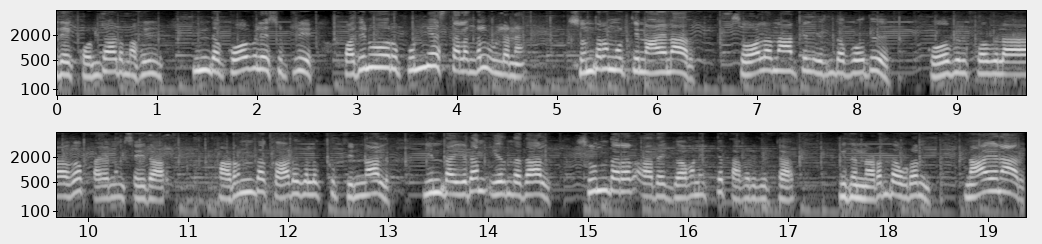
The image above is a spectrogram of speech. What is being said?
இதை கொண்டாடும் வகையில் இந்த கோவிலை சுற்றி பதினோரு புண்ணிய ஸ்தலங்கள் உள்ளன. சுந்தரமூர்த்தி நாயனார் சோழ நாட்டில் இருந்தபோது கோவில் கோவிலாக பயணம் செய்தார். அடர்ந்த காடுகளுக்கு பின்னால் இந்த இடம் இருந்ததால் சுந்தரர் அதை கவனிக்க தவறிவிட்டார். இது நடந்தவுடன் நாயனார்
